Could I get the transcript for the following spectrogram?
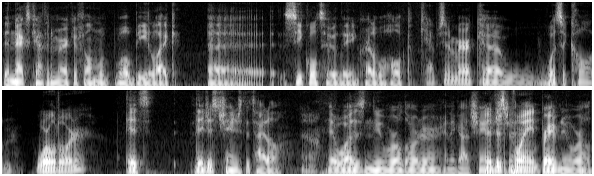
the next Captain America film will, will be like a sequel to the Incredible Hulk. Captain America. What's it called? World Order. It's they just changed the title. Oh. It was New World Order and it got changed. at this to point- Brave New World.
